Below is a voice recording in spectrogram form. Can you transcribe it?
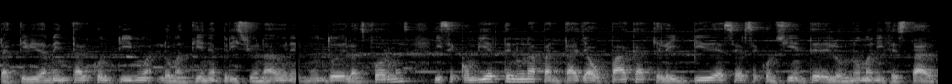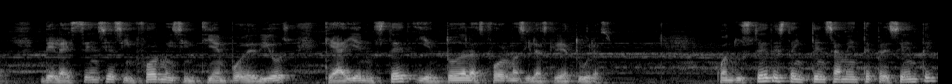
la actividad mental continua lo mantiene aprisionado en el mundo de las formas y se convierte en una pantalla opaca que le impide hacerse consciente de lo no manifestado, de la esencia sin forma y sin tiempo de Dios que hay en usted y en todas las formas y las criaturas. Cuando usted está intensamente presente,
